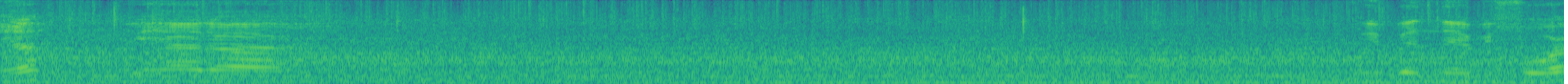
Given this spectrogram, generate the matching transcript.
Yeah. We had uh been there before.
